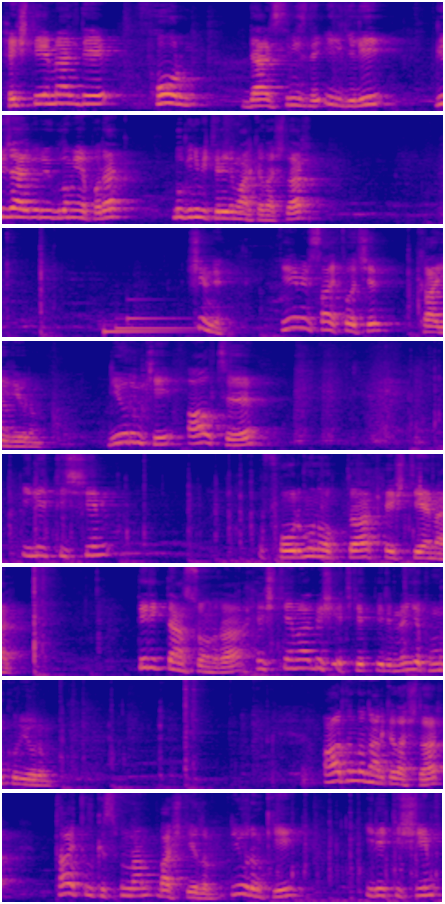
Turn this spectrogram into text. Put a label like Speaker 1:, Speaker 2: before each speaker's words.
Speaker 1: HTML'de form dersimizle ilgili güzel bir uygulama yaparak bugünü bitirelim arkadaşlar. Şimdi yeni bir sayfa açıp kaydediyorum. Diyorum ki altı iletişim formu nokta html dedikten sonra HTML5 etiketlerimle yapımı kuruyorum. Ardından arkadaşlar title kısmından başlayalım. Diyorum ki iletişim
